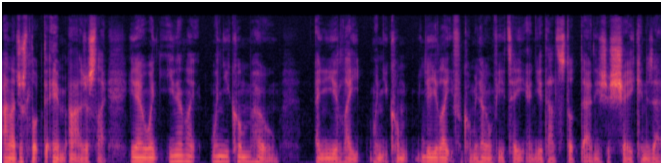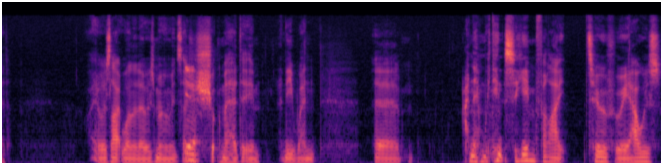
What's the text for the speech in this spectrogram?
and I just looked at him, and I just like, you know, when you know, like when you come home, and you're late when you come, you're late for coming home for your tea, and your dad stood there and he's just shaking his head. It was like one of those moments. I Yeah. just shook my head at him, and he went, um, and then we didn't see him for like two or three hours,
